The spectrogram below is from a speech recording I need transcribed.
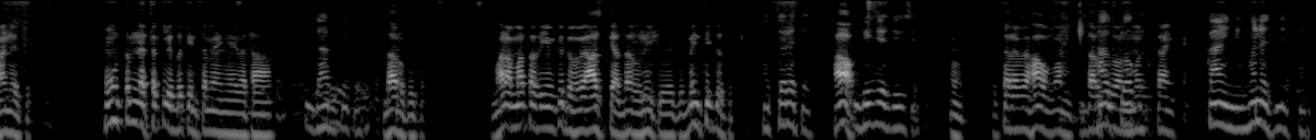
માની લીધું હું તમને તકલીફ હતી તમે અહીંયા આવ્યા હતા દારૂ પીતો દારૂ પીતો મારા માતાજી એમ કીધું હવે આજથી આ દારૂ નહીં પીવે છે બંધ થઈ જતું હા, તરત જ. બીજે દિવસે અત્યારે હવે હાવ આમ દારૂ પીવાનું મન કાંઈ કાંઈ નહીં મને જ નહીં થાય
